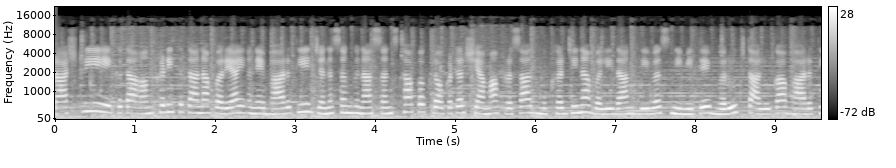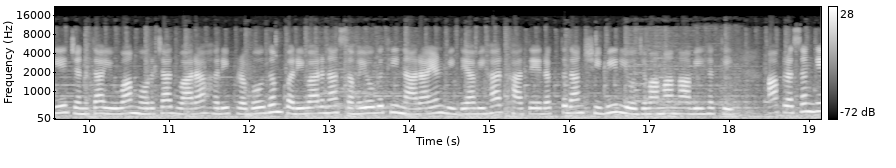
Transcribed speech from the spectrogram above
રાષ્ટ્રીય એકતા અંખડિતતાના પર્યાય અને ભારતીય જનસંઘના સંસ્થાપક ડોક્ટર શ્યામા પ્રસાદ મુખર્જીના બલિદાન દિવસ નિમિત્તે ભરૂચ તાલુકા ભારતીય જનતા યુવા મોરચા દ્વારા હરિપ્રબોધમ પરિવારના સહયોગથી નારાયણ વિદ્યાવિહાર ખાતે રક્તદાન શિબિર યોજવામાં આવી હતી. આ પ્રસંગે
